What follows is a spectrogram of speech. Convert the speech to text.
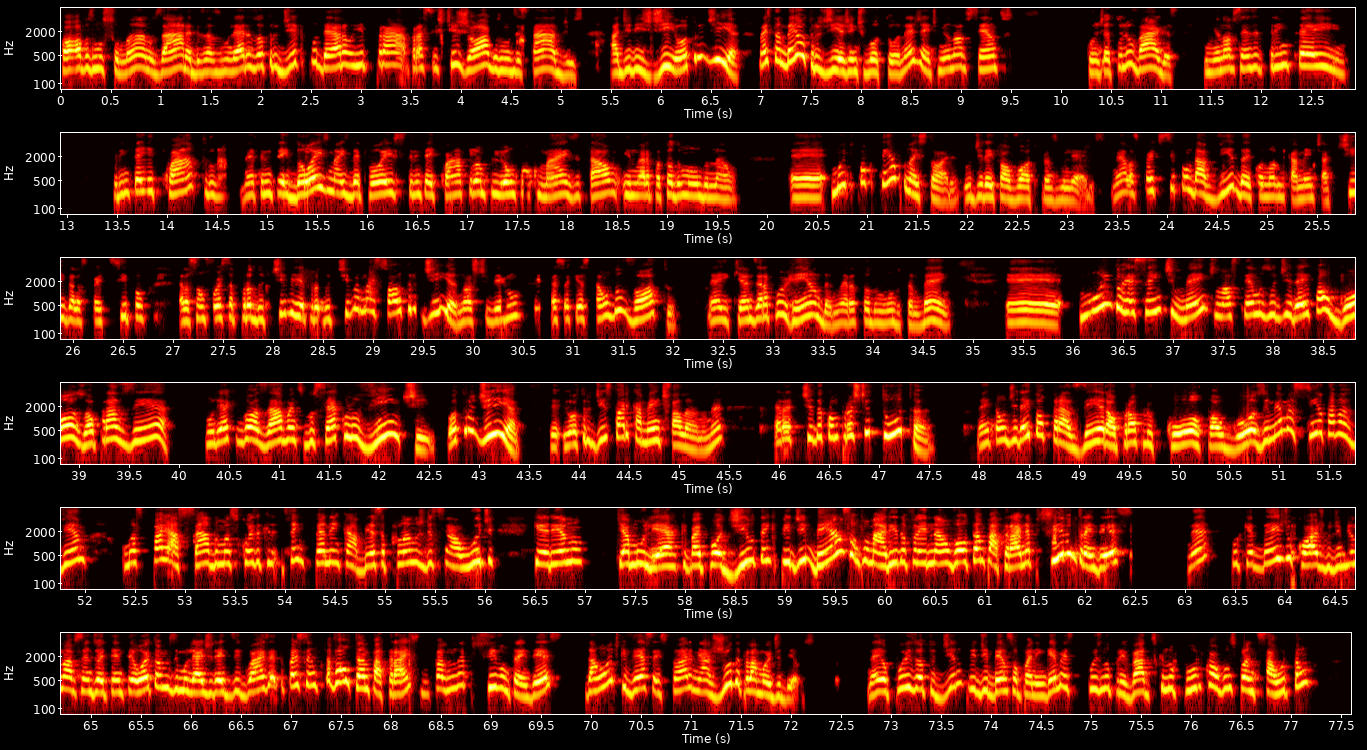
povos muçulmanos, árabes, as mulheres, outro dia que puderam ir para assistir jogos nos estádios, a dirigir, outro dia. Mas também outro dia a gente votou, né, gente? 1900, com Getúlio Vargas, em 1934, né, 32, mas depois 34 ampliou um pouco mais e tal, e não era para todo mundo, não é, muito pouco tempo na história o direito ao voto para as mulheres. Né? Elas participam da vida economicamente ativa, elas participam, elas são força produtiva e reprodutiva, mas só outro dia nós tivemos essa questão do voto, né? e que antes era por renda, não era todo mundo também. É, muito recentemente nós temos o direito ao gozo, ao prazer. Mulher que gozava antes do século XX, outro dia, outro dia historicamente falando, né? Era tida como prostituta, né? Então, direito ao prazer, ao próprio corpo, ao gozo, e mesmo assim eu estava vendo umas palhaçadas, umas coisas que, sem pé nem cabeça, planos de saúde, querendo que a mulher que vai podir tem que pedir bênção para o marido. Eu falei, não, voltando para trás, não é possível um trem desse, né? Porque desde o Código de 1988, homens e mulheres direitos iguais, está parecendo que está voltando para trás. Falando, não é possível um trem desse. Da onde que vê essa história? Me ajuda, pelo amor de Deus. Né? Eu pus outro dia, não pedi bênção para ninguém, mas pus no privado, disse que no público alguns planos de saúde estão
